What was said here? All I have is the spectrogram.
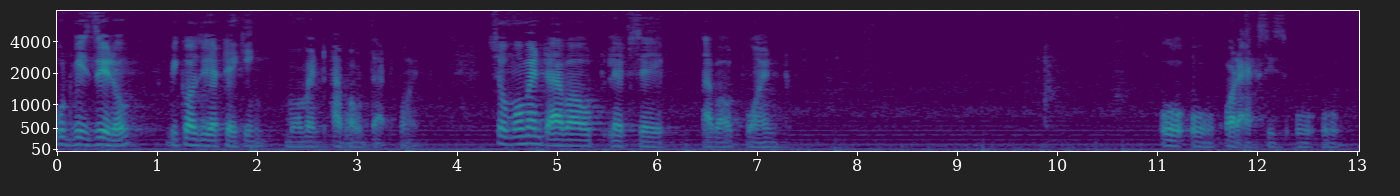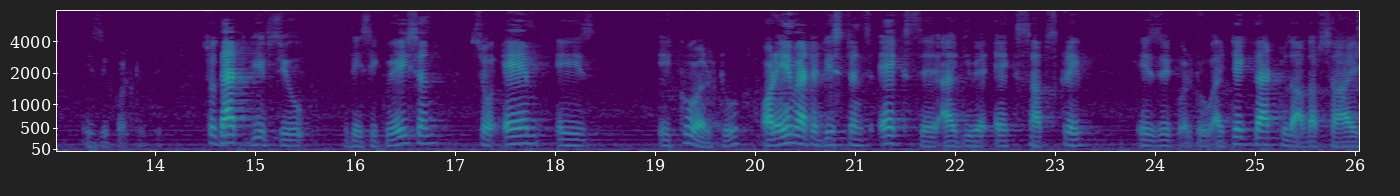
would be 0 because we are taking moment about that point. So moment about let's say about point OO or axis OO is equal to 0. So that gives you this equation. So M is equal to or M at a distance x say I give a x subscript is equal to, I take that to the other side,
